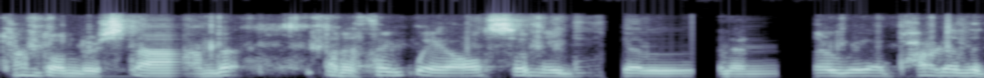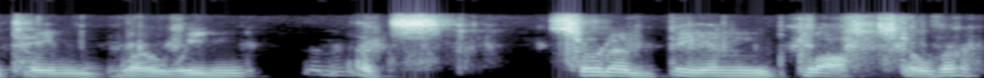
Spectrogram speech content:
Can't understand it. But I think we also need to get a real part of the team where we it's sort of being glossed over.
